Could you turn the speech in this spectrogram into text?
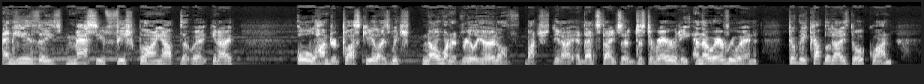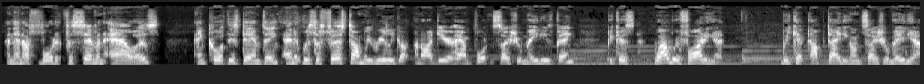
And here's these massive fish blowing up that were, you know, all 100 plus kilos, which no one had really heard of much, you know, at that stage. They're just a rarity and they were everywhere. And it took me a couple of days to hook one. And then I fought it for seven hours and caught this damn thing. And it was the first time we really got an idea of how important social media has been because while we were fighting it, we kept updating on social media.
